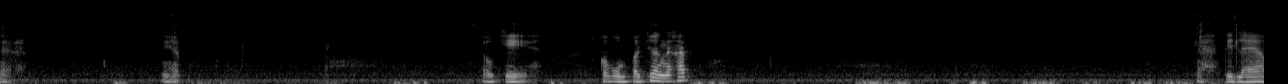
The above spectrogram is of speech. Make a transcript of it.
นี่ยนี่ครับโอเคกดปุ่มเปิดเครื่องนะครับติดแล้ว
